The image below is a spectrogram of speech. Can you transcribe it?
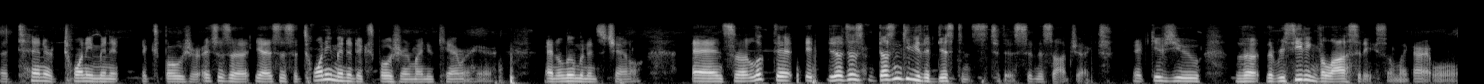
a 10 or 20 minute exposure. This is a yeah, this is a 20 minute exposure in my new camera here, and luminance channel. And so it looked at it doesn't doesn't give you the distance to this in this object. It gives you the the receding velocity. So I'm like, all right, well,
